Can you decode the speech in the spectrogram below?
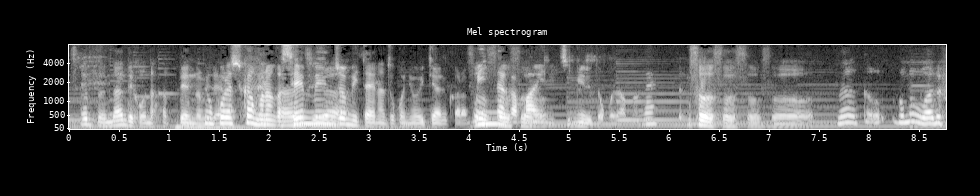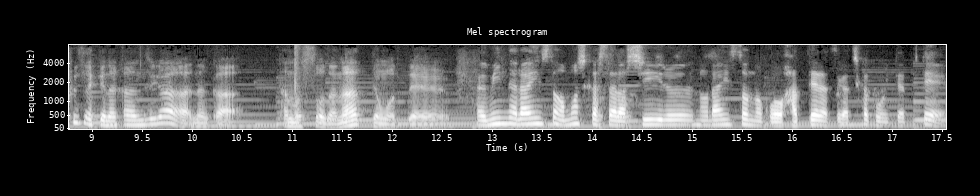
ちょっとなんでこんな貼ってんのみたいこれしかもなんか洗面所みたいなとこに置いてあるから、そうそうそうみんなが毎日見るとこだもんね。そうそうそうそう。なんか、この悪ふざけな感じが、なんか、楽しそうだなって思って、みんなラインストーンがもしかしたらシールのラインストーンのこう貼ってあるやつが近く置いてあって、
